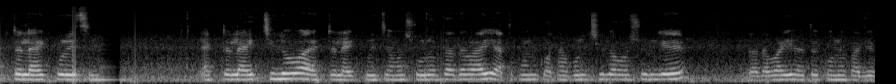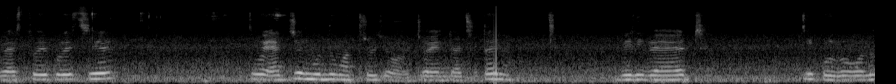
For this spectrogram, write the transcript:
একটা লাইক করেছি। একটা লাইক ছিল আর একটা লাইক করেছি আমার সৌরভ দাদাভাই। এতক্ষণ কথা বলছিল আমার সঙ্গে। দাদাভাই হয়তো কোনো কাজে ব্যস্ত হয়ে পড়েছে। তো একজন বন্ধু মাত্র জয়েন্ট আছে, তাই না? ভেরি ব্যাড কী করব বলো?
